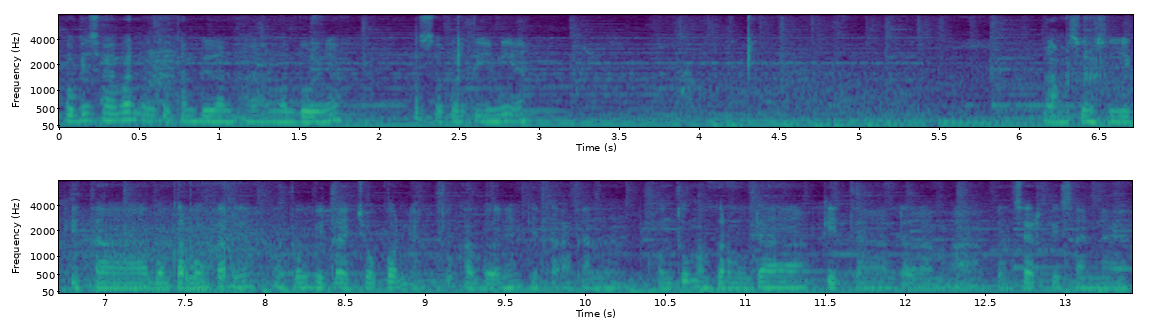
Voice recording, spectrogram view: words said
Oke sahabat, untuk tampilan uh, modulnya seperti ini ya. Langsung saja kita bongkar-bongkar ya atau kita copot ya untuk kabelnya kita akan untuk mempermudah kita dalam uh, penservisannya ya.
